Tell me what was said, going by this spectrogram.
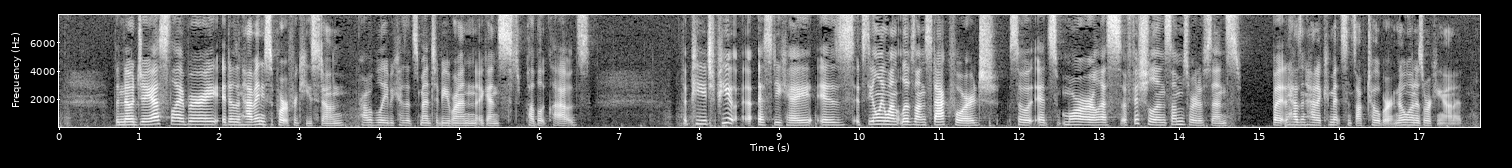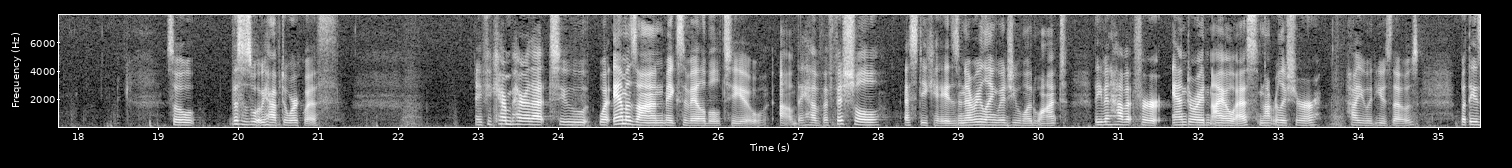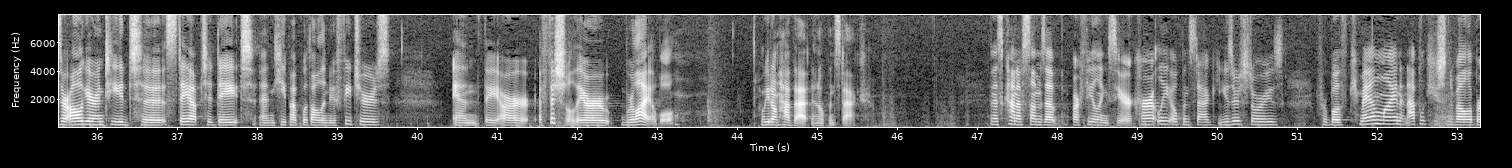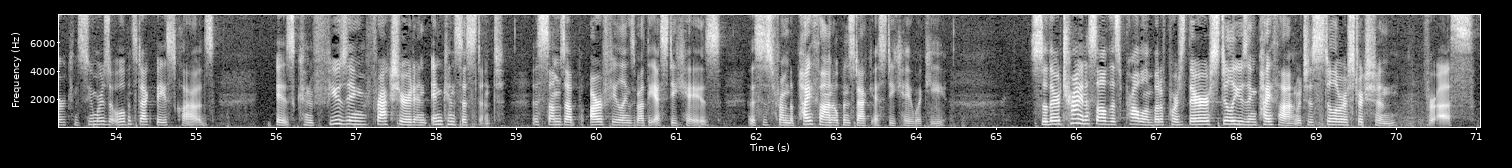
The Node.js library, it doesn't have any support for Keystone, probably because it's meant to be run against public clouds. The PHP SDK is, it's the only one that lives on StackForge, so it's more or less official in some sort of sense, but it hasn't had a commit since October. No one is working on it. So this is what we have to work with. If you compare that to what Amazon makes available to you, um, they have official SDKs in every language you would want. They even have it for Android and iOS. I'm not really sure how you would use those. But these are all guaranteed to stay up to date and keep up with all the new features. And they are official, they are reliable. We don't have that in OpenStack. And this kind of sums up our feelings here. Currently, OpenStack user stories for both command line and application developer consumers of OpenStack-based clouds is confusing, fractured, and inconsistent. This sums up our feelings about the SDKs. This is from the Python OpenStack SDK wiki. So they're trying to solve this problem, but of course they're still using Python, which is still a restriction for us.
